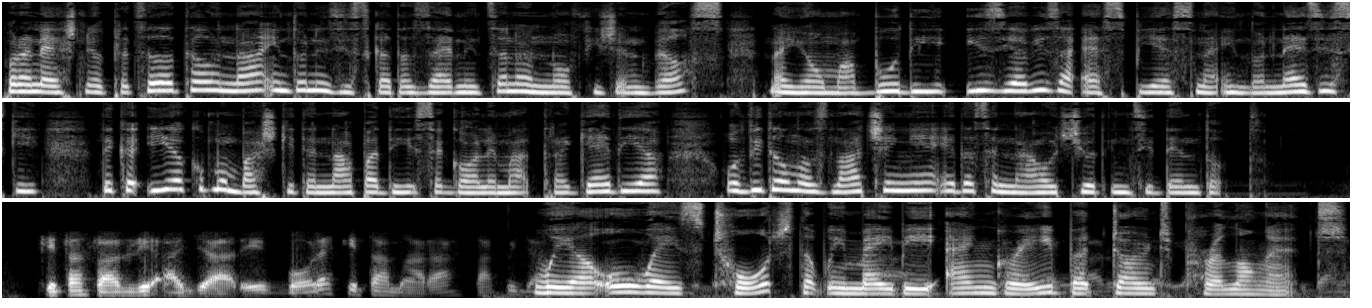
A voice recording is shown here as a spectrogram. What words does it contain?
Поранешниот председател на индонезиската заедница на No Vision Wells, Најома Буди, изјави за SPS на индонезиски дека иако бомбашките напади се голема трагедија, од витално значење е да се научи од инцидентот. We are always taught that we may be angry but don't prolong it.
